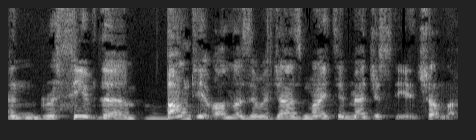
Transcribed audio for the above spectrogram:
and receive the bounty of Allah's might and majesty inshaAllah.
